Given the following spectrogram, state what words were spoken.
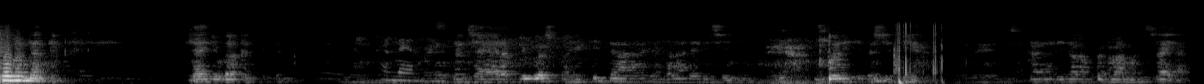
kapan datang, saya juga akan ketemu. Dan saya harap juga supaya kita yang berada di sini, mari kita setia. Karena di dalam pengalaman saya,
